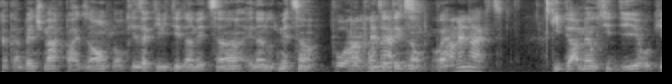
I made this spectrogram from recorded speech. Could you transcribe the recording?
Donc un benchmark par exemple entre les activités d'un médecin et d'un autre médecin. Pour On un même cet acte. exemple. Pour ouais. un même acte. Ce qui permet aussi de dire, ok,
